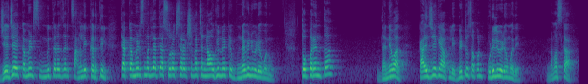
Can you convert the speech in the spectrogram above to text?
जे जे कमेंट्स मित्र जर चांगले करतील त्या कमेंट्समधल्या त्या सुरक्षा रक्षकाचं नाव घेऊन एक नवीन व्हिडिओ बनवू. तोपर्यंत धन्यवाद. काळजी घ्या आपली. भेटूच आपण पुढील व्हिडिओमध्ये. नमस्कार.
